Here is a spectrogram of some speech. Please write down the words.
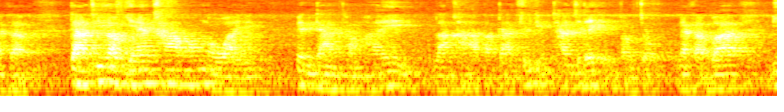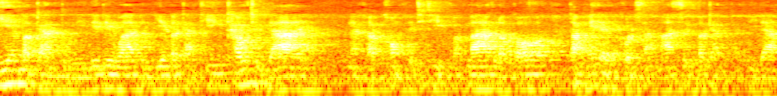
นะครับ การที่เราแยกค่าห้องเอาไว้ เป็นการทำให้ราคาประกันซึ่งเดี๋ยวท่านจะได้เห็นตอนจบนะครับว่าเบี้ยประกันตรงนี้เรียกได้ว่าเป็นเบี้ยประกันที่เข้าถึงได้นะครับ competitive มากๆแล้วก็ทำให้หลายๆคนสามารถซื้อประกันแบบนี้ได้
